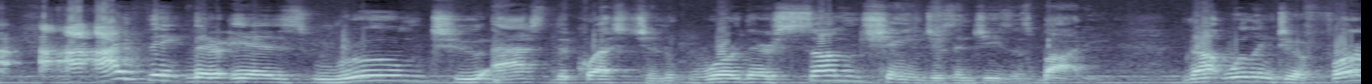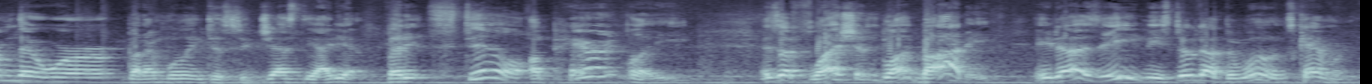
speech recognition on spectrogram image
I I think there is room to ask the question were there some changes in Jesus' body? Not willing to affirm there were, but I'm willing to suggest the idea. But it still apparently is a flesh and blood body. He does eat and he's still got the wounds, Cameron.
